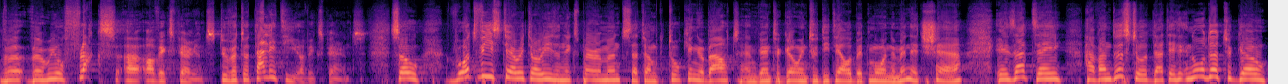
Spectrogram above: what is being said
the, the real flux uh, of experience, to the totality of experience. So what these territories and experiments that I'm talking about, I'm going to go into detail a bit more in a minute, share, is that they have understood that in order to go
